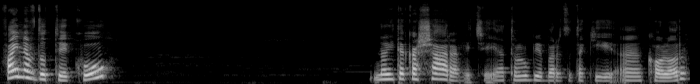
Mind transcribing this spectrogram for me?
Fajna w dotyku. No i taka szara, wiecie, ja to lubię bardzo taki e, kolor.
